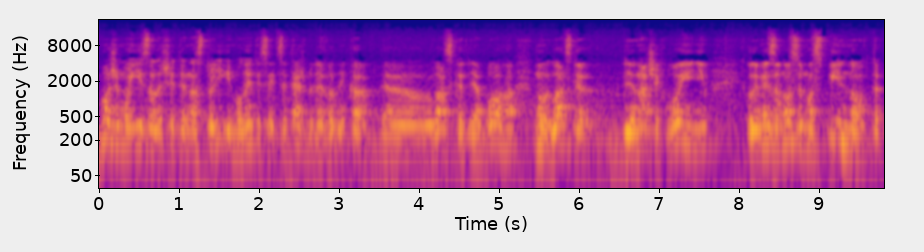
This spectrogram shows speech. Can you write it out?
Можемо її залишити на столі і молитися, і це теж буде велика е, ласка для Бога, ну ласка для наших воїнів, коли ми заносимо спільно, так,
